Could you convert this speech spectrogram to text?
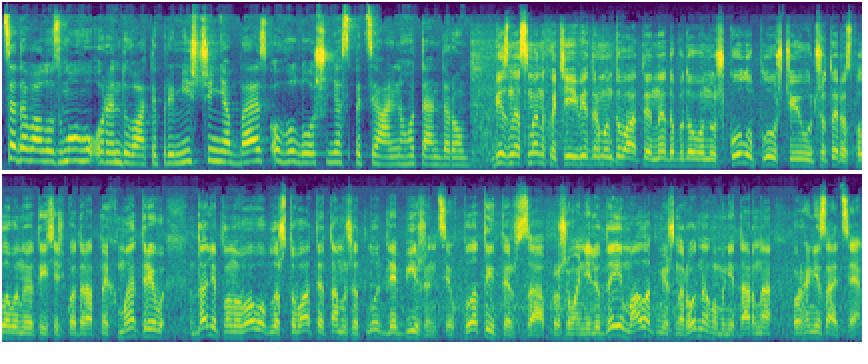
Це давало змогу орендувати приміщення без оголошення спеціального тендеру. Бізнесмен хотів відремонтувати недобудовану школу площею у 4,5 тисяч квадратних метрів. Далі планував облаштувати там житло для біженців. Платити ж за проживання людей мала б міжнародна гуманітарна організація.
